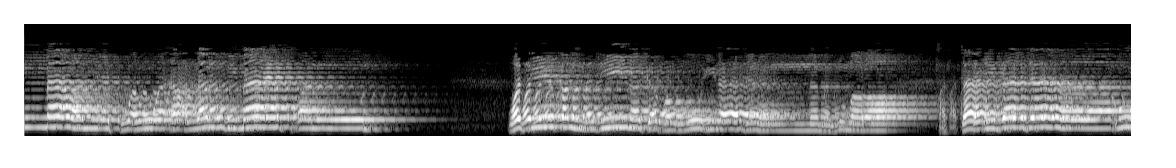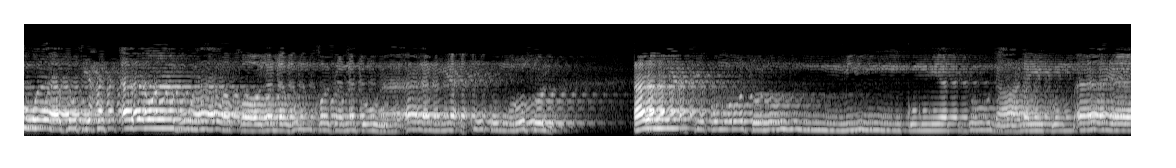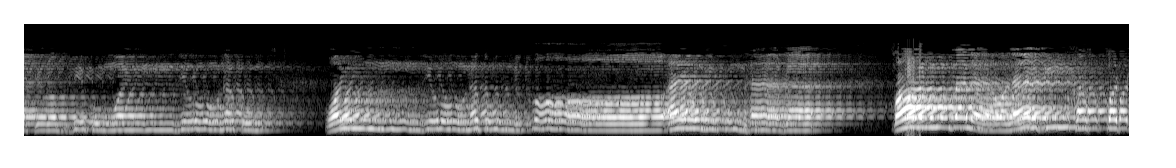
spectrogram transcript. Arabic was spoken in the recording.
عملت وهو أعلم بما يفعلون. وسيق الذين كفروا إلى جهنم زمرا حتى إذا جاءوها فتحت أبوابها وقال لهم خزنتها ألم يأتكم رسل؟ ألم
